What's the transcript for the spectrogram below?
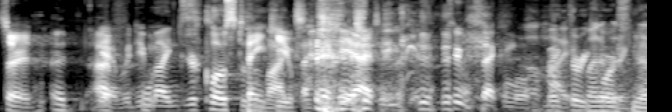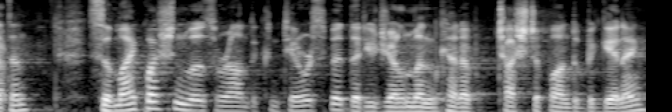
Sorry. Uh, yeah, would you mind? You're close to thank the mic. You. yeah, two, two second more. Uh, hi, my name is Nathan. So my question was around the container split that you gentlemen kind of touched upon the beginning.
